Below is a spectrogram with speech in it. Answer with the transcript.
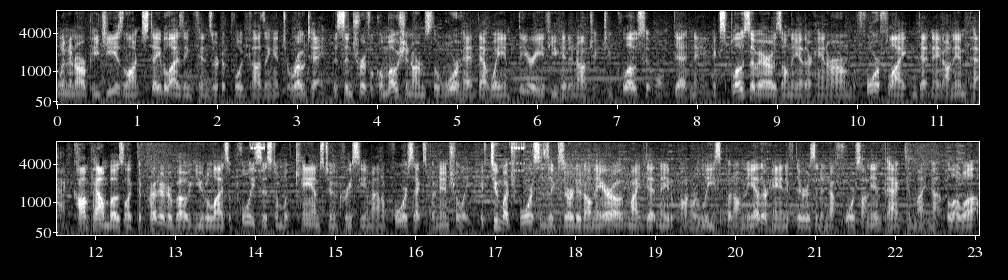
When an RPG is launched, stabilizing fins are deployed causing it to rotate. The centrifugal motion arms the warhead, that way in theory if you hit an object too close it won't detonate. Explosive arrows on the other hand are armed before flight and detonate on impact. Compound bows like the Predator bow utilize a pulley system with cams to increase the amount of force exponentially. If too much force is exerted on the arrow it might detonate upon release, but on the other hand if there isn't enough force on impact it might not blow up.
